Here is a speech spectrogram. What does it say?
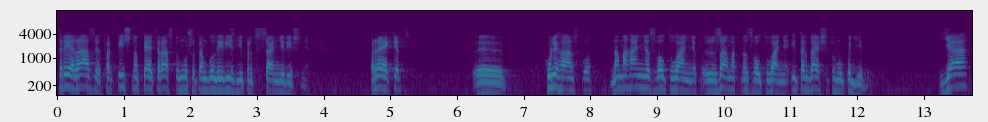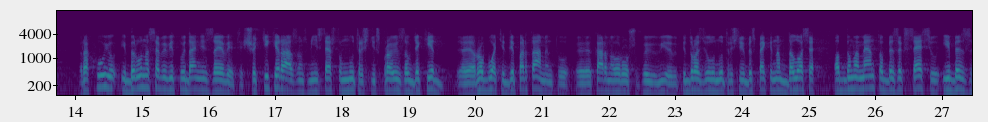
три рази, фактично п'ять разів, тому що там були різні процесуальні рішення. Рекет, е, хуліганство, намагання зґвалтування, е, замах на зґвалтування і так далі, тому подібне. Я рахую і беру на себе відповідальність заявити, що тільки разом з Міністерством внутрішніх справ завдяки е, роботі департаменту е, карного розшуку е, підрозділу внутрішньої безпеки нам вдалося одномоментно без ексцесів і без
